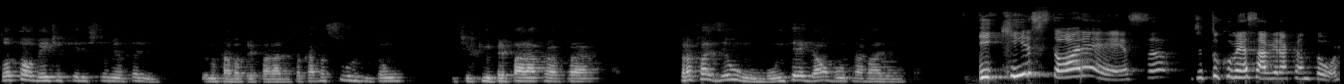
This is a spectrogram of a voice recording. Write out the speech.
totalmente aquele instrumento ali. Eu não estava preparado, eu tocava surdo, então eu tive que me preparar para fazer um, um, entregar um bom trabalho. Né? E que história é essa de tu começar a virar cantor?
